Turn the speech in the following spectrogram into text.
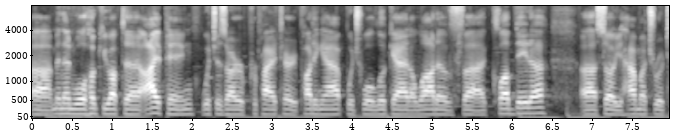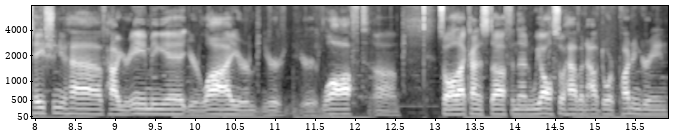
Um, and then we'll hook you up to iPing, which is our proprietary putting app, which will look at a lot of uh, club data. Uh, so you, how much rotation you have, how you're aiming it, your lie, your, your, your loft, um, so all that kind of stuff. And then we also have an outdoor putting green.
